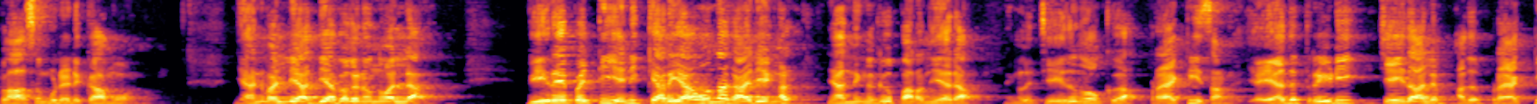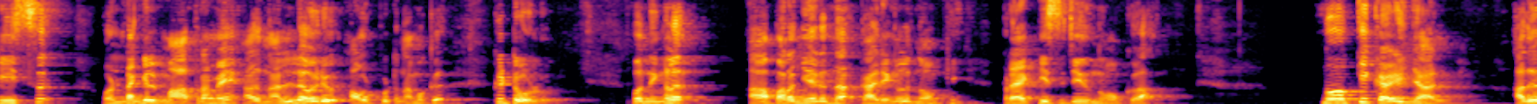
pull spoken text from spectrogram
ക്ലാസ്സും കൂടെ എടുക്കാമോ എന്ന്. ഞാൻ വലിയ അധ്യാപകനൊന്നുമല്ല. വീറയെപ്പറ്റി എനിക്കറിയാവുന്ന കാര്യങ്ങൾ ഞാൻ നിങ്ങൾക്ക് പറഞ്ഞു തരാം നിങ്ങൾ ചെയ്ത് നോക്കുക. പ്രാക്ടീസാണ് ഏത് ത്രീ ഡി ചെയ്താലും അത് പ്രാക്ടീസ് ഉണ്ടെങ്കിൽ മാത്രമേ അത് നല്ല ഒരു ഔട്ട്പുട്ട് നമുക്ക് കിട്ടുള്ളൂ അപ്പോൾ നിങ്ങൾ ആ പറഞ്ഞു തരുന്ന കാര്യങ്ങൾ നോക്കി പ്രാക്ടീസ് ചെയ്ത് നോക്കുക. നോക്കിക്കഴിഞ്ഞാൽ അത്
